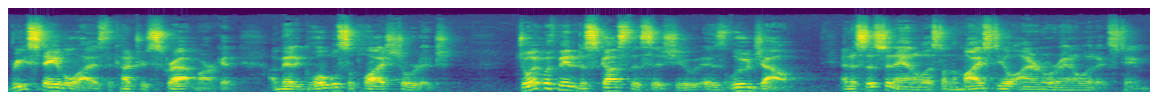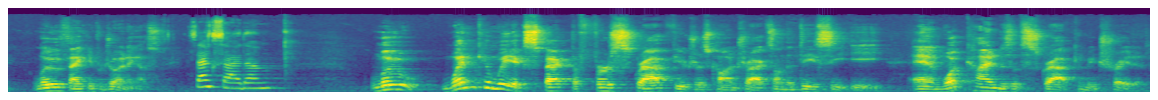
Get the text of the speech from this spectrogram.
restabilize the country's scrap market amid a global supply shortage. Join with me to discuss this issue is Lu Zhao, an assistant analyst on the MySteel Iron Ore Analytics team. Lu, thank you for joining us. Thanks, Adam. Lu, when can we expect the first scrap futures contracts on the DCE, and what kinds of scrap can be traded?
